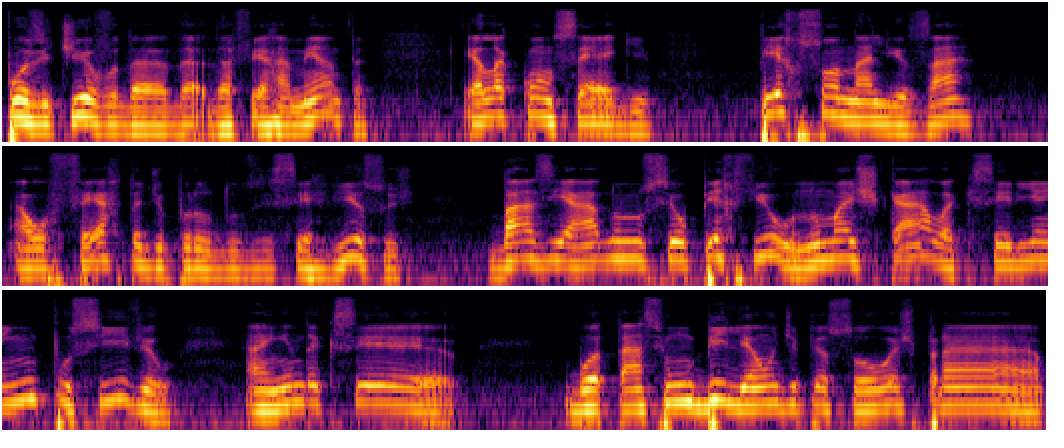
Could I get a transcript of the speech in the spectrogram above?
positivo da, da, da ferramenta, ela consegue personalizar a oferta de produtos e serviços baseado no seu perfil, numa escala que seria impossível, ainda que você botasse um bilhão de pessoas para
